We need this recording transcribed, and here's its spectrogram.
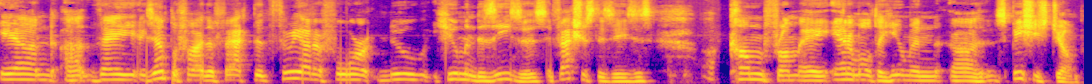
and uh, they exemplify the fact that three out of four new human diseases, infectious diseases, uh, come from a animal to human uh, species jump.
